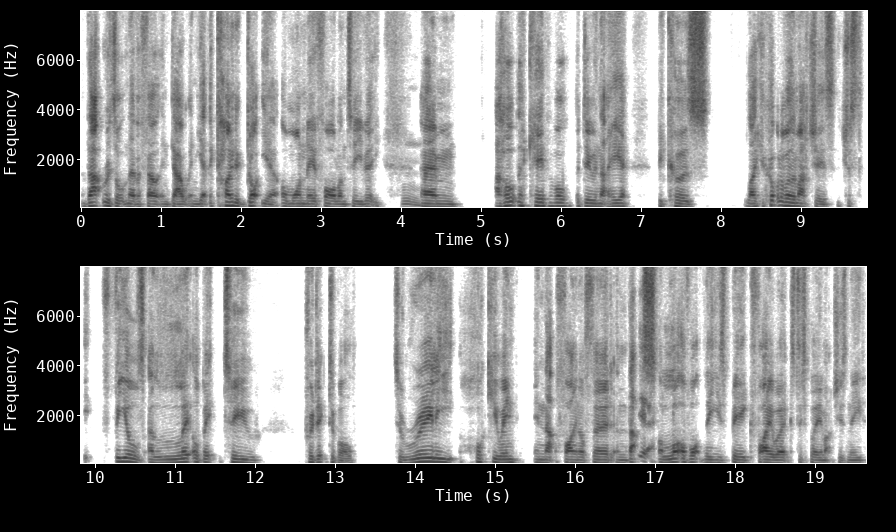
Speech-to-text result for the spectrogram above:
that result never felt in doubt, and yet they kind of got you on one near fall on TV. Mm. Um, I hope they're capable of doing that here because, like a couple of other matches, just it feels a little bit too predictable to really hook you in in that final third, and that's Yeah. a lot of what these big fireworks display matches need.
